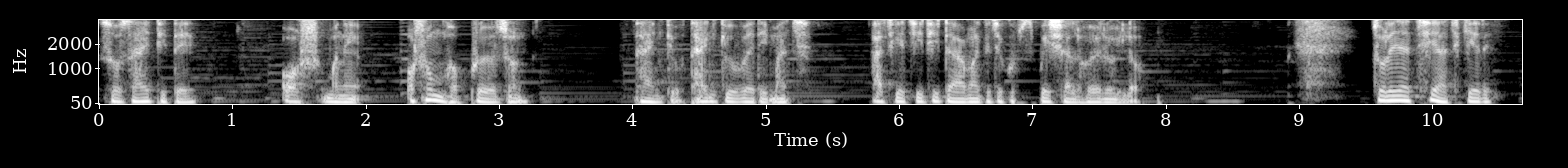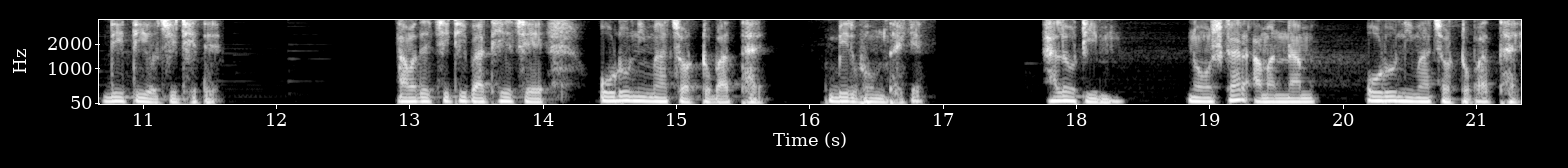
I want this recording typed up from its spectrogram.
সোসাইটিতে অস মানে অসম্ভব প্রয়োজন। Thank you thank you very much আজকে চিঠিটা আমার কাছে খুব স্পেশাল হয়ে রইল। চলে যাচ্ছি আজকের দ্বিতীয় চিঠিতে। আমাদের চিঠি পাঠিয়েছে অরুণিমা চট্টোপাধ্যায়, বীরভূম থেকে। হ্যালো টিম নমস্কার, আমার নাম অরুণিমা চট্টোপাধ্যায়।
